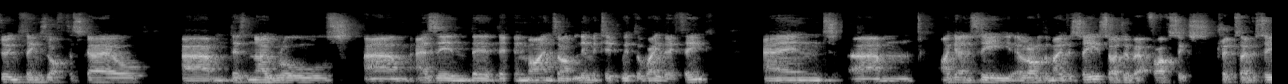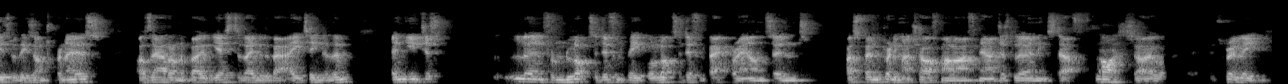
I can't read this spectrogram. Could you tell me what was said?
doing things off the scale. Um, there's no rules, um, as in their, their, minds aren't limited with the way they think. And um, I go and see a lot of them overseas. So I do about five, six trips overseas with these entrepreneurs. I was out on a boat yesterday with about 18 of them. And you just learn from lots of different people, lots of different backgrounds. And I spend pretty much half my life now just learning stuff. Nice. So it's really,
